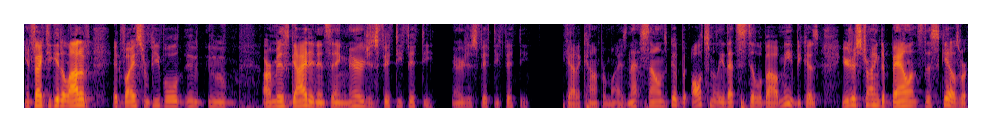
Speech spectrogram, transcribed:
In fact, you get a lot of advice from people who, who are misguided in saying marriage is 50 50. Marriage is 50 50. You got to compromise. And that sounds good, but ultimately that's still about me because you're just trying to balance the scales where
